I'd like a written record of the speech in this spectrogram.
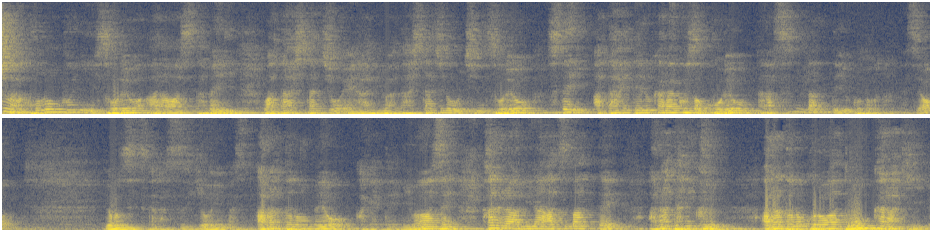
主はこの国にそれを表すために私たちを選び私たちのうちにそれをすでに与えているからこそこれをなすんだっていうことなんですよ。4節から続きを言います。あなたの目を上げて見回せ。彼らは皆集まってあなたに来る。あなたの頃は遠くから来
